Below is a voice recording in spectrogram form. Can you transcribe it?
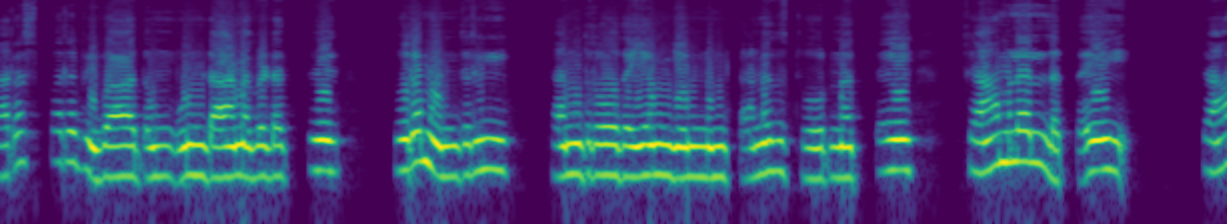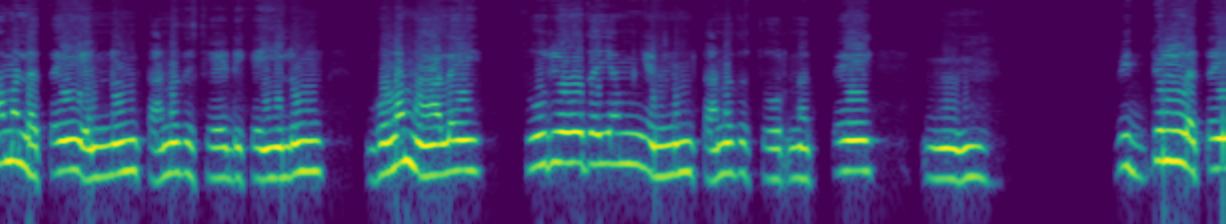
பரஸ்பர விவாதம் உண்டானவிடத்து சுரமஞ்சரி சந்திரோதயம் என்னும் தனது சூர்ணத்தை சியாமலத்தை சியாமலத்தை என்னும் தனது சேடிகையிலும் குணமாலை சூரியோதயம் என்னும் தனது சூர்ணத்தை வித்துல்லத்தை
